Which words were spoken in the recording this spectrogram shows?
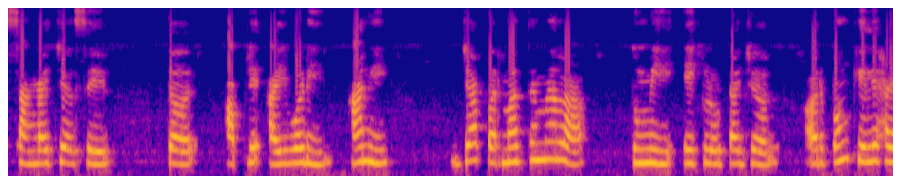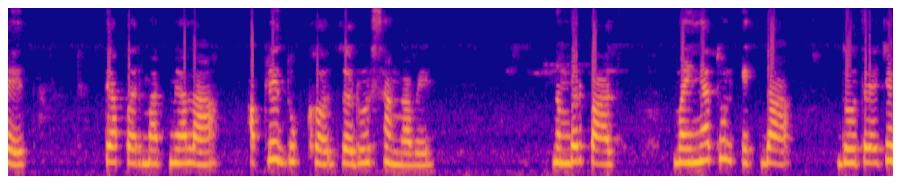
सांगायचे असेल तर आपले आई वडील आणि ज्या परमात्म्याला तुम्ही एक लोटा जल अर्पण केले आहेत त्या परमात्म्याला आपले दुःख जरूर सांगावे. नंबर पाच महिन्यातून एकदा धोत्र्याचे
